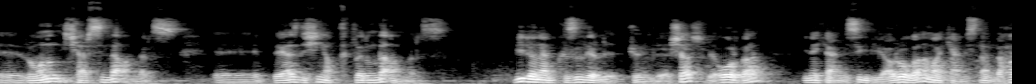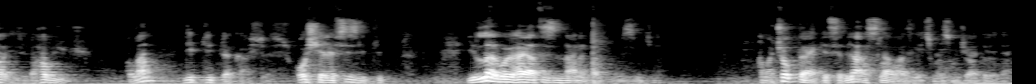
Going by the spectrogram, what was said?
e, romanın içerisinde anlarız. E, Beyaz Diş'in yaptıklarında anlarız. Bir dönem Kızılderili köyünde yaşar ve orada yine kendisi gibi yavru olan ama kendisinden daha iri, daha büyük olan Lip Lip'le karşılaşır. O şerefsiz Lip Lip. Yıllar boyu hayatı zindan eder bizimkini. Ama çok dayak yese bile asla vazgeçmez mücadeleden.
